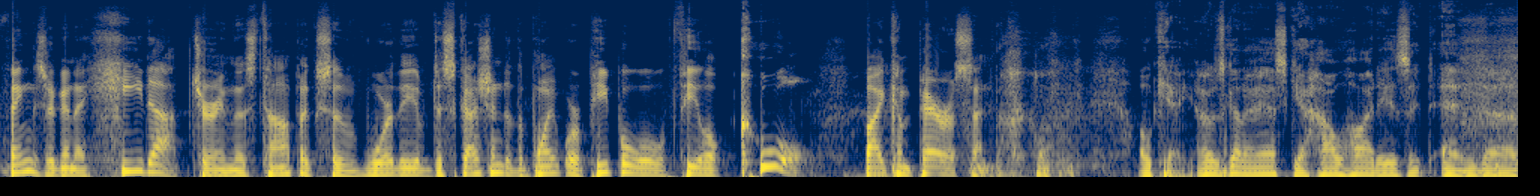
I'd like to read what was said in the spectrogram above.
things are going to heat up during this topics of worthy of discussion to the point where people will feel cool by comparison. okay, I was going to ask you how hot is it, and uh,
